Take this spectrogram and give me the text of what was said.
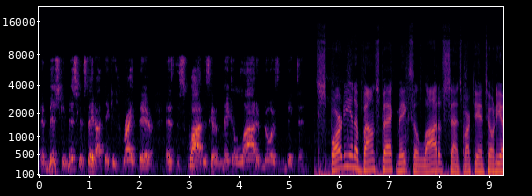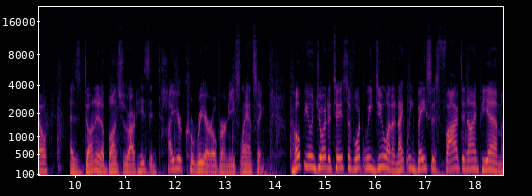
and Michigan, Michigan State, I think, is right there as the squad that's going to make a lot of noise in the Big Ten. Sparty and a bounce back makes a lot of sense. Mark Dantonio has done it a bunch throughout his entire career over in East Lansing. I hope you enjoyed a taste of what we do on a nightly basis, 5 to 9 p.m.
